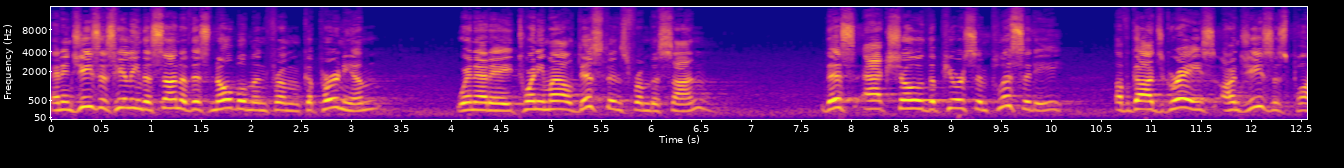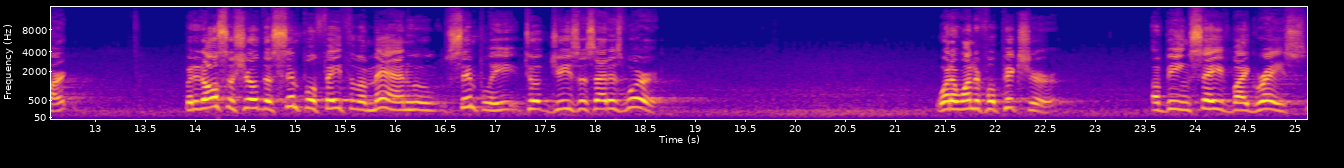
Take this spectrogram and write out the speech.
And in Jesus healing the son of this nobleman from Capernaum, when at a 20 mile distance from the son, this act showed the pure simplicity of God's grace on Jesus' part, but it also showed the simple faith of a man who simply took Jesus at his word. What a wonderful picture of being saved by grace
